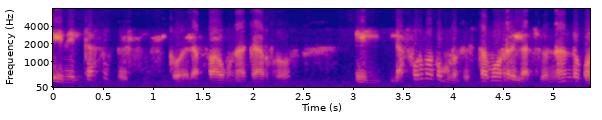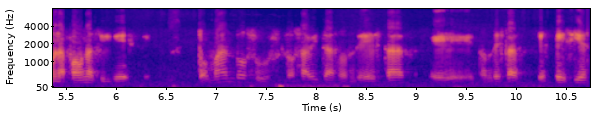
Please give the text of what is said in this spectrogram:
en el caso específico de la fauna, Carlos, el, la forma como nos estamos relacionando con la fauna silvestre, tomando sus los hábitats donde estas eh, donde estas especies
